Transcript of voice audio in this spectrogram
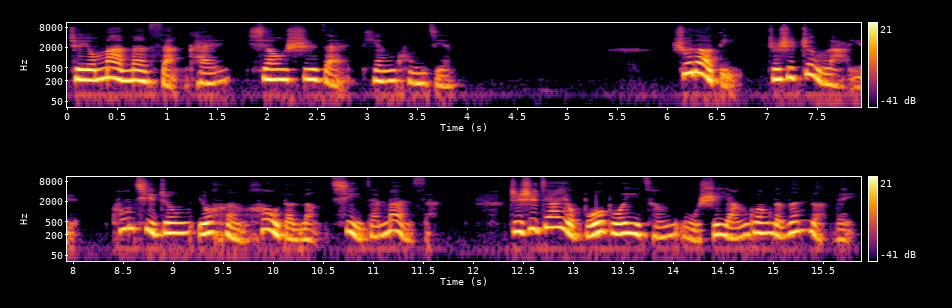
却又慢慢散开，消失在天空间。说到底，这是正腊月，空气中有很厚的冷气在漫散，只是加有薄薄一层午时阳光的温暖味。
